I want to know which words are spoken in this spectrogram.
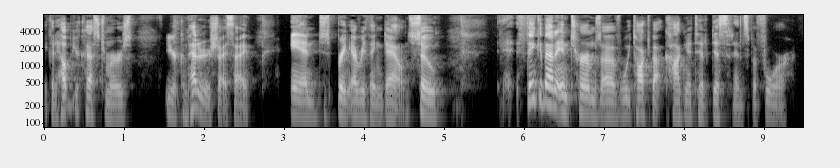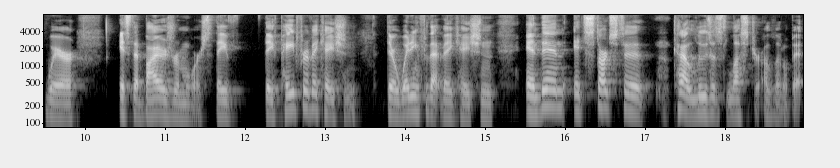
It could help your customers, your competitors, should I say, and just bring everything down. So think about it in terms of we talked about cognitive dissonance before, where it's the buyer's remorse. They've they've paid for a vacation, they're waiting for that vacation, and then it starts to kind of lose its luster a little bit.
